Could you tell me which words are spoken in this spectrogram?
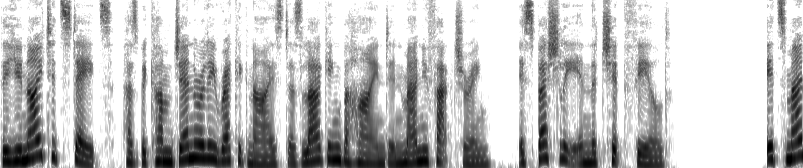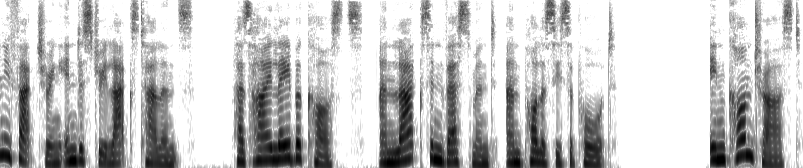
the United States has become generally recognized as lagging behind in manufacturing, especially in the chip field. Its manufacturing industry lacks talents, has high labor costs, and lacks investment and policy support. In contrast,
